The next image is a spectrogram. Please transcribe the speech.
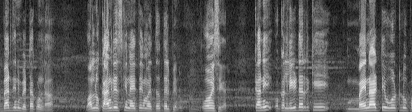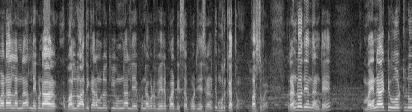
అభ్యర్థిని పెట్టకుండా వాళ్ళు కాంగ్రెస్కి నైతిక మద్దతు తెలిపినారు ఓవైసీ గారు. కానీ ఒక లీడర్కి మైనార్టీ ఓట్లు పడాలన్నా లేకుండా వాళ్ళు అధికారంలోకి ఉన్నా లేకున్నా కూడా వేరే పార్టీకి సపోర్ట్ చేశారంటే మురికత్వం ఫస్ట్ పాయింట్. రెండోది ఏంటంటే మైనార్టీ ఓట్లు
